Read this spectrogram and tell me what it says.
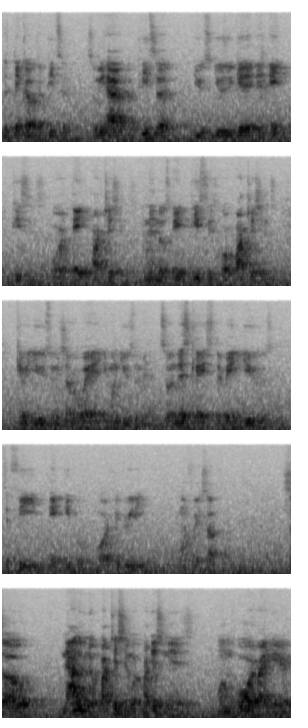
let's think of a pizza. So we have a pizza, you usually get it in eight pieces, or eight partitions. And then those eight pieces, or partitions, can be used in whichever way you want to use them in. So in this case, they're being used to feed eight people, or if you're greedy, one for yourself. So now that we know partition, what partition is, on the board right here,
